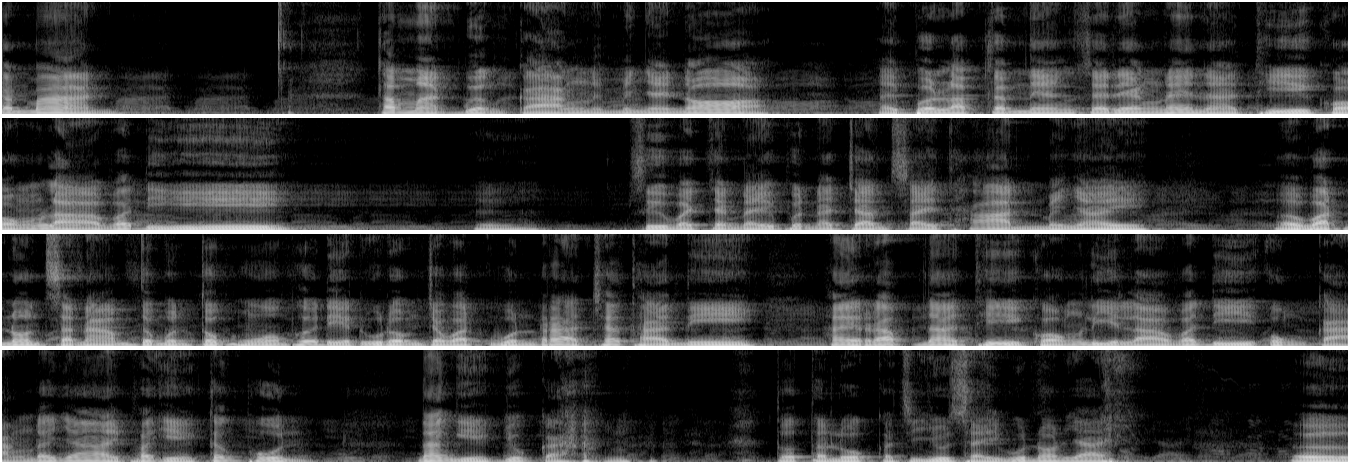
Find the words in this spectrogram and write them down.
กันม่านธรรมาดเบื้องกลางเนี่ยเป็นไงเนาะให้เพื่อรับตำแหน่งแสดงในหน้าที่ของลาวดีเออซื้อว่าจังไหนเพื่อนอาจารย์สายท่านไม่ไงวัดโนนสนามตำบลตบหัวเพื่อเดชอุดมจังหวัดอุบลราชธานี ให้รับหน้าที่ของลีลาวดีองค์กลางได้ย่าย พระเอกทั้งพุนนั่งเอกยุกลางตัวตลกกับจิยุใสบุญนอนย่าย เออ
